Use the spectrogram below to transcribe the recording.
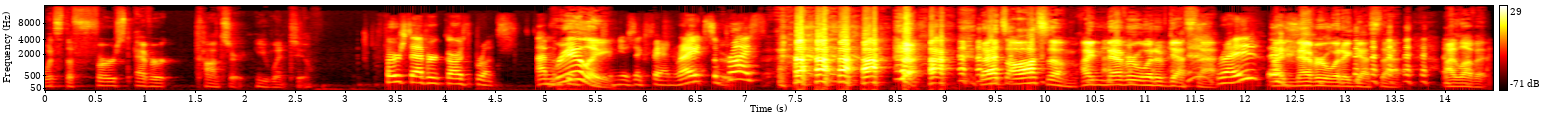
What's the first ever concert you went to? first ever garth brooks i'm a big Really? music fan right surprise That's awesome. I never would have guessed that. right I never would have guessed that. I love it.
